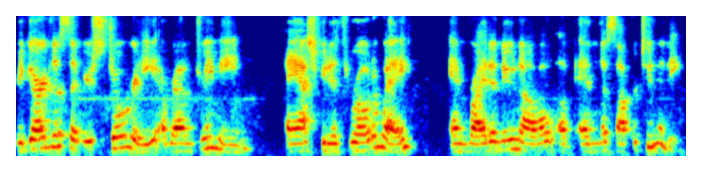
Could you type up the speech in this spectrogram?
Regardless of your story around dreaming, I ask you to throw it away and write a new novel of endless opportunity.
